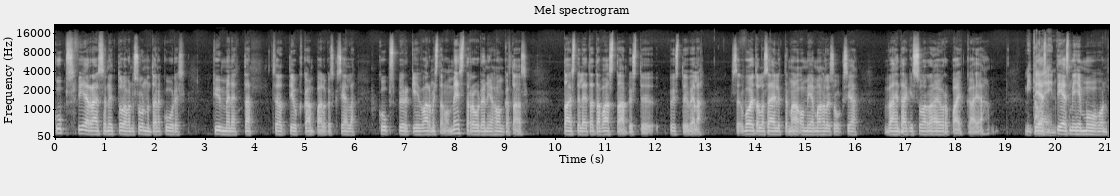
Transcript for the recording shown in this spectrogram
Kups vieraissa nyt tulevana sunnuntaina 6.10. Se on tiukka kamppailu, koska siellä Kups pyrkii varmistamaan mestaruuden ja Honka taas taistelee tätä vastaan, pystyy, pystyy vielä voitolla säilyttämään omia mahdollisuuksia vähintäänkin suoraan europaikkaa ja ties, ties mihin muuhun.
